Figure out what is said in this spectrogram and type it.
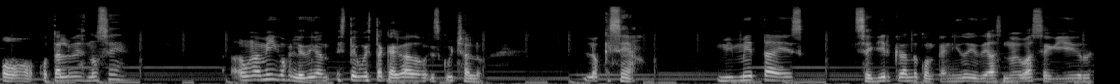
O, o tal vez, no sé, a un amigo le digan, este güey está cagado, escúchalo. Lo que sea. Mi meta es seguir creando contenido, ideas nuevas, seguir,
